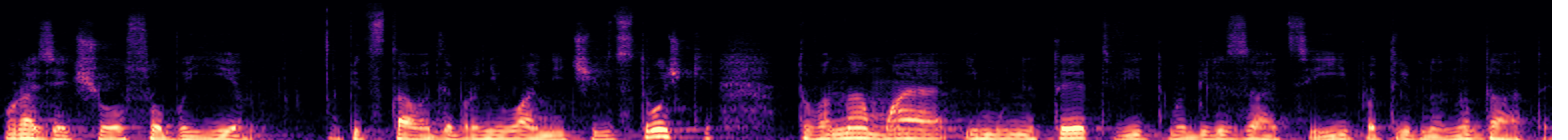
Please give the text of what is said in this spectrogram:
у разі, якщо особи є підстава для бронювання чи відстрочки, то вона має імунітет від мобілізації. Їй потрібно надати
